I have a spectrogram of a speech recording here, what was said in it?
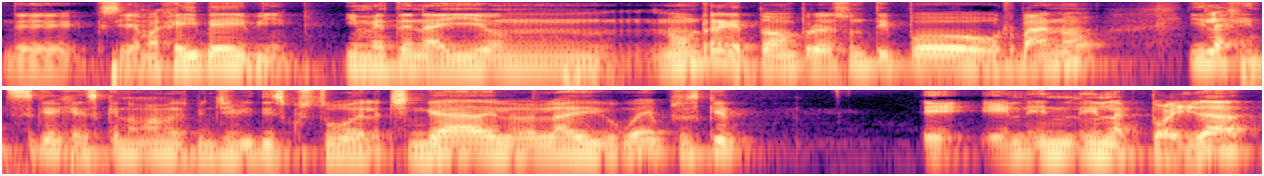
de, que se llama Hey Baby y meten ahí un no un reggaetón, pero es un tipo urbano y la gente se queja, es que no mames, pinche disco estuvo de la chingada y la la la y digo, güey, pues es que eh, en, en- en la actualidad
